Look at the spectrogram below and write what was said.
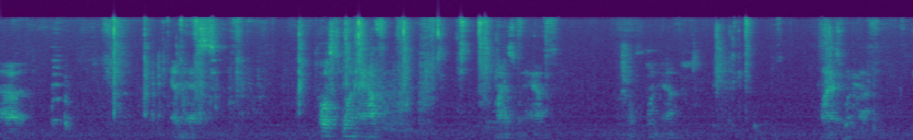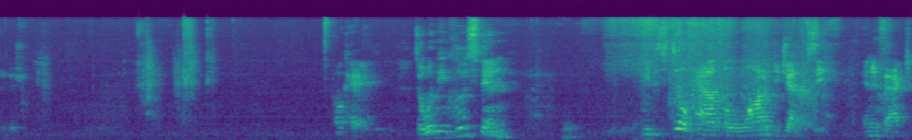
uh, ms plus one half. Minus one half. Plus one half. Minus one half. Addition. Okay, so when we include spin, we still have a lot of degeneracy. And in fact,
